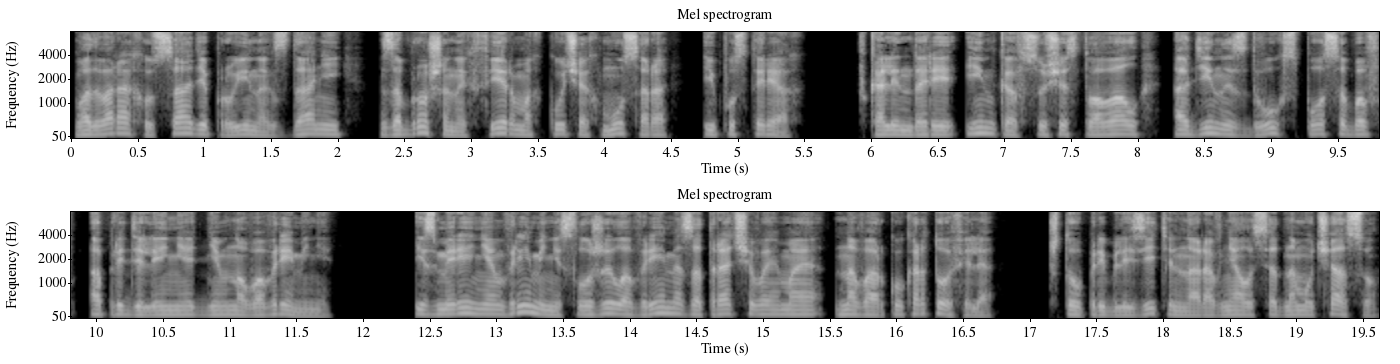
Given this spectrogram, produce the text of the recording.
во дворах усадеб, руинах зданий, заброшенных фермах, кучах мусора и пустырях. В календаре инков существовал один из двух способов определения дневного времени. Измерением времени служило время, затрачиваемое на варку картофеля, что приблизительно равнялось одному часу.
